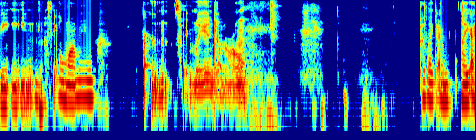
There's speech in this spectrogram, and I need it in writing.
being a single mommy, friends, family in general. But like I'm like I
